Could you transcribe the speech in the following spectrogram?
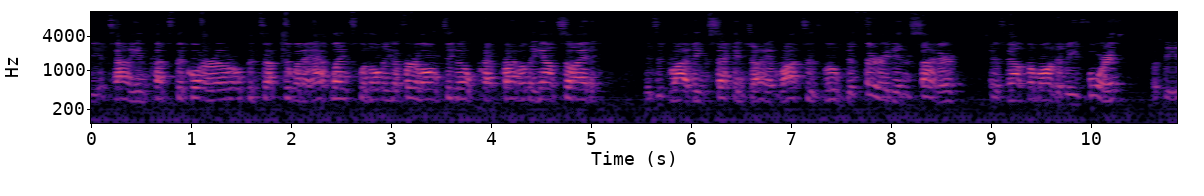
The Italian cuts the corner and opens up two and a half lengths with only a furlong to go. Prep Pride on the outside is a driving second. Giant Rocks has moved to third. Insider has now come on to be fourth, but the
